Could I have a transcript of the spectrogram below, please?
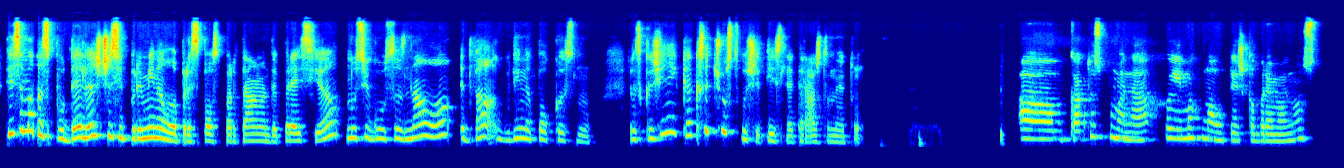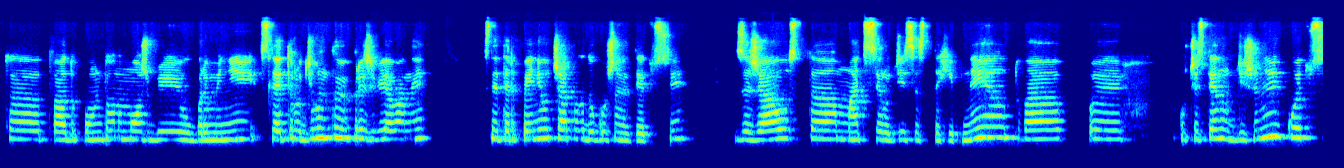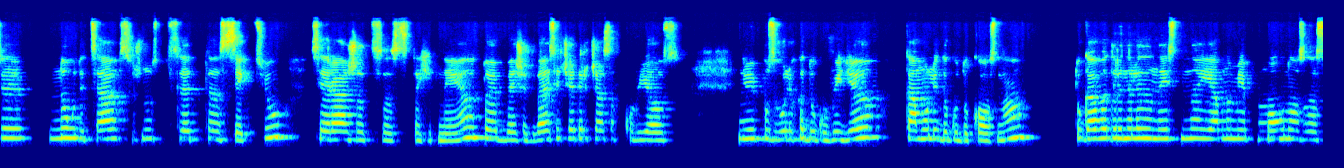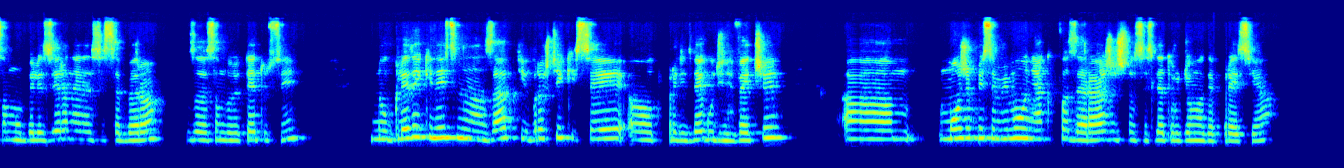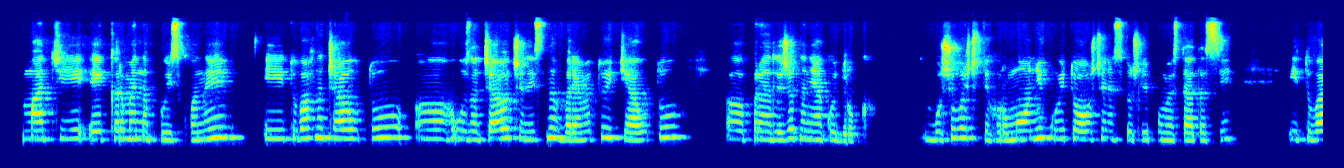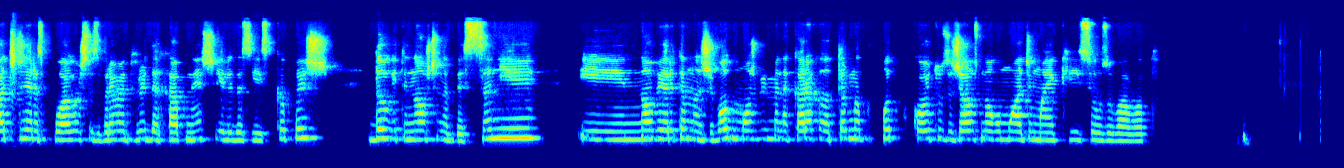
Ти самата споделяш, че си преминала през постпартална депресия, но си го осъзнала едва година по-късно. Разкажи ни как се чувстваше ти след раждането? А, както споменах, имах много тежка бременност. Това допълнително може би обремени след родилното ми преживяване. С нетърпение очаквах да гушна детето си. За жалост, мати се роди с тахипнея. Това е очистено дишане, което се много деца всъщност след секцио се раждат с тахипнея. Той беше 24 часа в ковиоз. Не ми позволиха да го видя, камо ли да го докосна. Тогава адреналина наистина явно ми е помогнал, за да съм мобилизирана и да се събера, за да съм до детето си. Но гледайки наистина назад и връщайки се от преди две години вече, може би съм имала някаква зараждаща се след родилна депресия, мати е кърмен на поискване и това в началото а, означава, че наистина времето и тялото а, принадлежат на някой друг. Бушуващите хормони, които още не са дошли по местата си и това, че не разполагаш с време дори да хапнеш или да се изкъпеш, дългите нощи на безсъние и новия ритъм на живот, може би ме накараха да тръгна по път, по който за жалост много млади майки се озовават.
